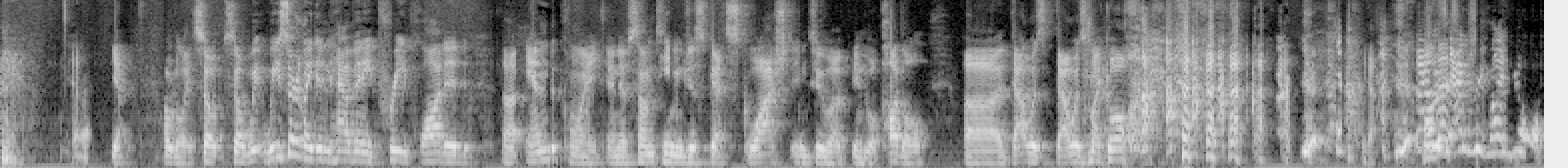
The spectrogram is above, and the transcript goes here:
yeah. yeah, totally. So so we, we certainly didn't have any pre-plotted uh, end point, and if some team just got squashed into a into a puddle, uh, that was that was my goal. yeah. That well, was actually my goal.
